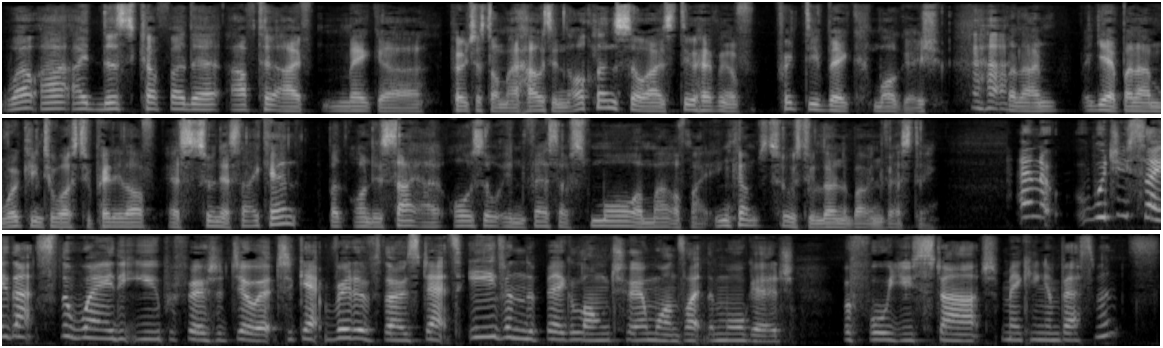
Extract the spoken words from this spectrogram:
Well, I, I discovered that after I've made a purchase on my house in Auckland, so I'm still having a pretty big mortgage. but I'm yeah, but I'm working towards to pay it off as soon as I can. But on the side, I also invest a small amount of my income so as to learn about investing. And would you say that's the way that you prefer to do it, to get rid of those debts, even the big long term ones like the mortgage, before you start making investments?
